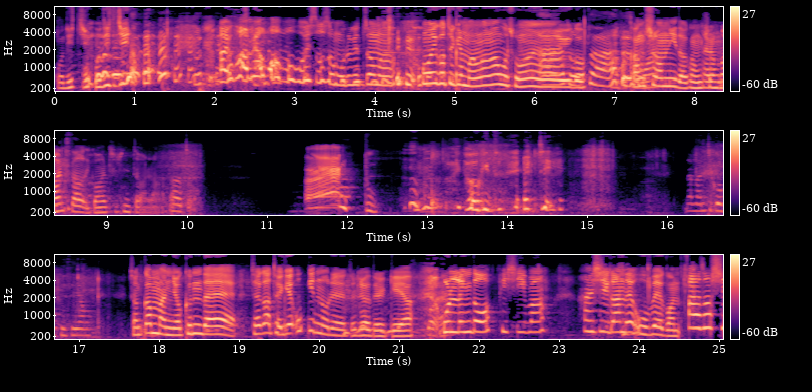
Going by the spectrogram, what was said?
어딨지? 어딨지? 아이, 화면만 보고 있어서 모르겠잖아. 어, 이거 되게 말랑하고 좋아요. 아 이거. 좋다. 강추합니다, 거 강추합니다. 만지다가 이거 만지면 진짜 말라. 맞아. 여기도 액체. 나 만지고 계세요. 잠깐만요. 근데 제가 되게 웃긴 노래 들려드릴게요. 홀랭도 PC방 한 시간에 500원. 아저씨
